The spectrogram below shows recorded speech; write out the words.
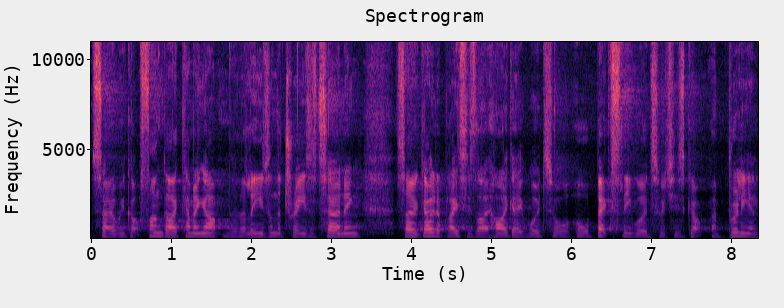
So we've got fungi coming up, the leaves on the trees are turning. So go to places like Highgate Woods or, or Bexley Woods, which has got a brilliant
